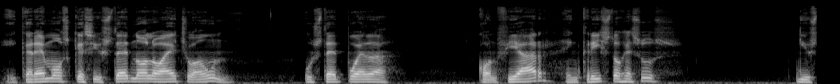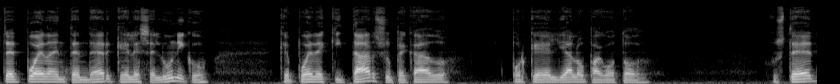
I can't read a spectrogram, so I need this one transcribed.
Y queremos que si usted no lo ha hecho aún, usted pueda confiar en Cristo Jesús y usted pueda entender que Él es el único que puede quitar su pecado porque Él ya lo pagó todo. Usted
